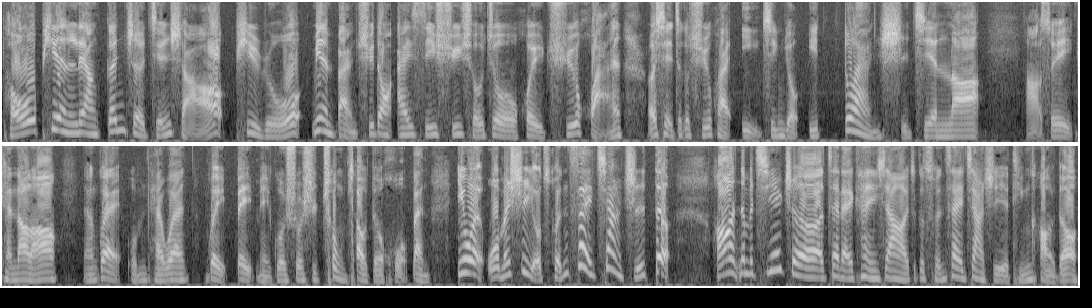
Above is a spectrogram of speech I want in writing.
投片量跟着减少，譬如面板驱动 IC 需求就会趋缓，而且这个趋缓已经有一段时间了。好，所以看到了哦，难怪我们台湾会被美国说是重要的伙伴，因为我们是有存在价值的。好，那么接着再来看一下啊，这个存在价值也挺好的哦，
